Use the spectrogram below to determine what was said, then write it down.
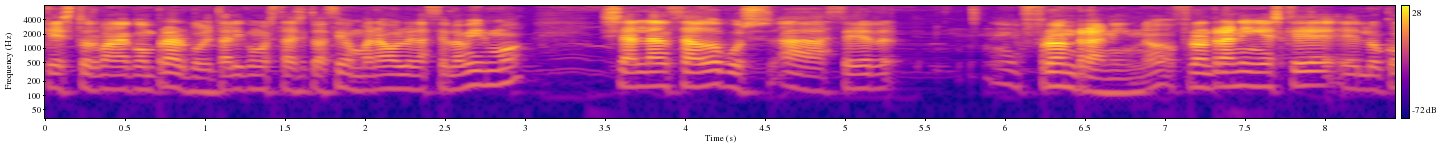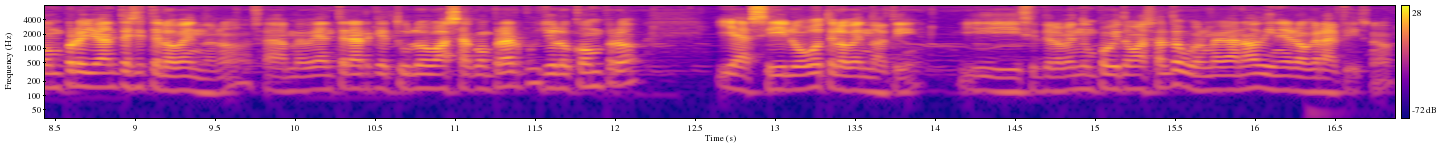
que estos van a comprar, porque tal y como está la situación, van a volver a hacer lo mismo, se han lanzado pues a hacer eh, front running, ¿no? Front running es que eh, lo compro yo antes y te lo vendo, ¿no? O sea, me voy a enterar que tú lo vas a comprar, pues yo lo compro y así luego te lo vendo a ti. Y si te lo vendo un poquito más alto, pues me he ganado dinero gratis, ¿no?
